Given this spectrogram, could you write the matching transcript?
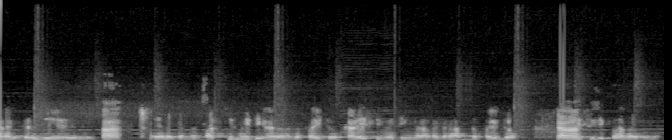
எனக்கு தெரிஞ்சு எனக்கு அந்த ஃபர்ஸ்ட் மீட்டிங் அந்த ஃபைட்டும் கடைசி மீட்டிங்ல நடக்கிற அந்த ஃபைட்டும். ஒரே சிரிப்பா தான் இருக்கும்.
